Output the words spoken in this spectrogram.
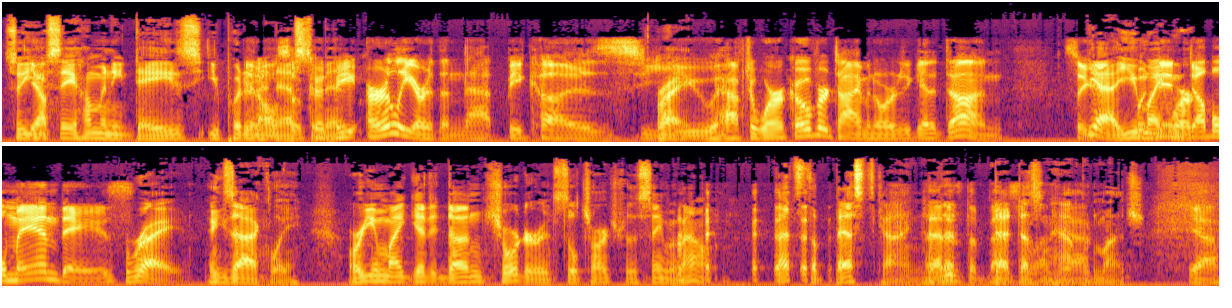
So you Yep. say how many days you put It in an also estimate. could be earlier than that because Right. you have to work overtime in order to get it done. So you're Yeah, you might in work- double man days. Right, exactly. Or you might get it done shorter and still charge for the same amount. That's the best kind. That is the best That doesn't one, yeah. happen much. Yeah.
